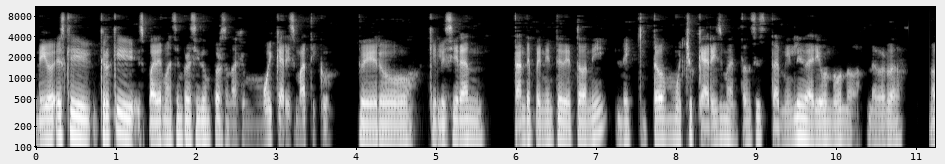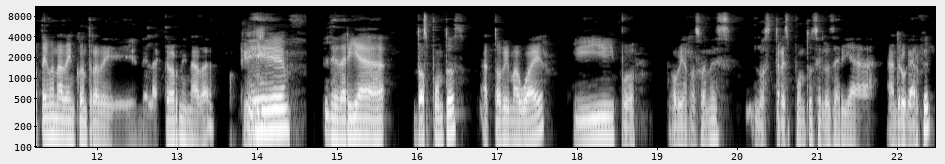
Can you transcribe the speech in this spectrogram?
Digo, es que creo que Spider-Man siempre ha sido un personaje muy carismático, pero que lo hicieran tan dependiente de Tony le quitó mucho carisma, entonces también le daría un 1, la verdad. No tengo nada en contra de, del actor ni nada. Eh, le daría dos puntos a Toby Maguire y por obvias razones los tres puntos se los daría a Andrew Garfield.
